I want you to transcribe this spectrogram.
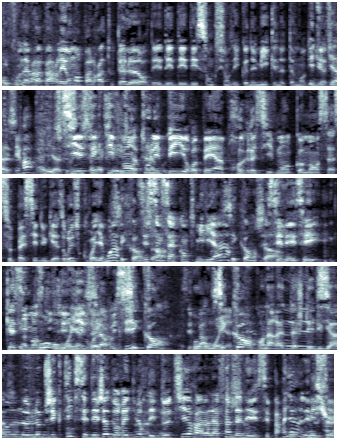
on n'a pas parlé, on en parlera tout à l'heure, des, des, sanctions économiques et notamment du, gaz, etc. Ah si effectivement tous les pays européens progressivement commencent à se passer du gaz russe, croyez-moi, c'est 150 milliards. C'est quand ça C'est quasiment ce qui fait vivre la Russie. C'est quand C'est quand qu'on arrête d'acheter du gaz L'objectif, c'est déjà de réduire des deux tiers à la fin de l'année. C'est pas rien. Les messieurs,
